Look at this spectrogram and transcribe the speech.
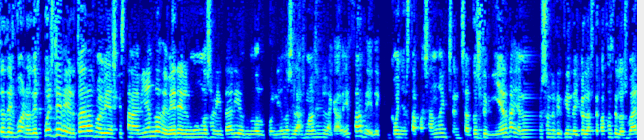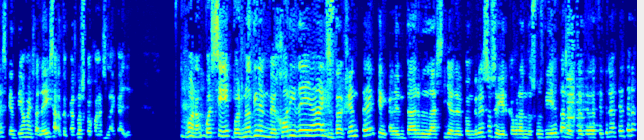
Entonces, bueno, después de ver todas las movidas que están habiendo, de ver el mundo sanitario poniéndose las manos en la cabeza, de, de qué coño está pasando, insensatos de mierda, ya no son suficiente ahí con las terrazas de los bares, que encima me saléis a tocar los cojones en la calle. Bueno, pues sí, pues no tienen mejor idea esta gente que calentar las sillas del Congreso, seguir cobrando sus dietas, etcétera, etcétera, etcétera,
